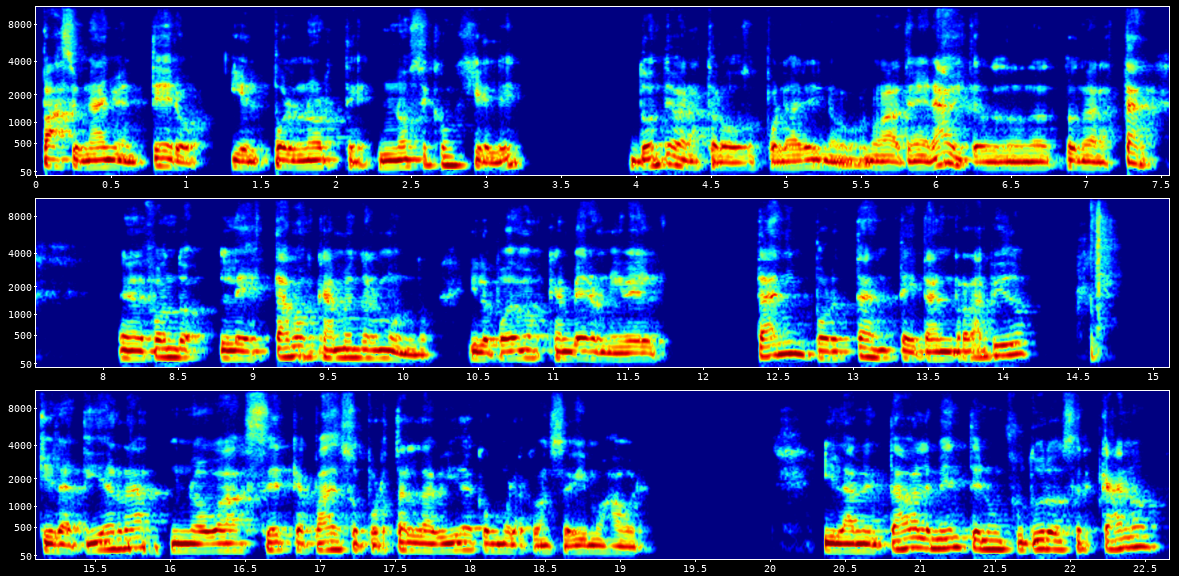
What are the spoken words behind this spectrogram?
pase un año entero y el Polo Norte no se congele, ¿dónde van a estar los osos polares? No, van a tener hábitat, ¿dónde, van a estar? En el fondo, le estamos cambiando el mundo y lo podemos cambiar a un nivel tan importante y tan rápido que la Tierra no va a ser capaz de soportar la vida como la concebimos ahora. Y lamentablemente en un futuro cercano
